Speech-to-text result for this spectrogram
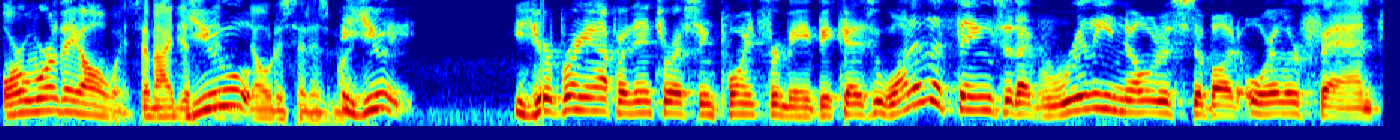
or were they always? And I just you, didn't notice it as much. You you're bringing up an interesting point for me because one of the things that I've really noticed about Oiler fan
